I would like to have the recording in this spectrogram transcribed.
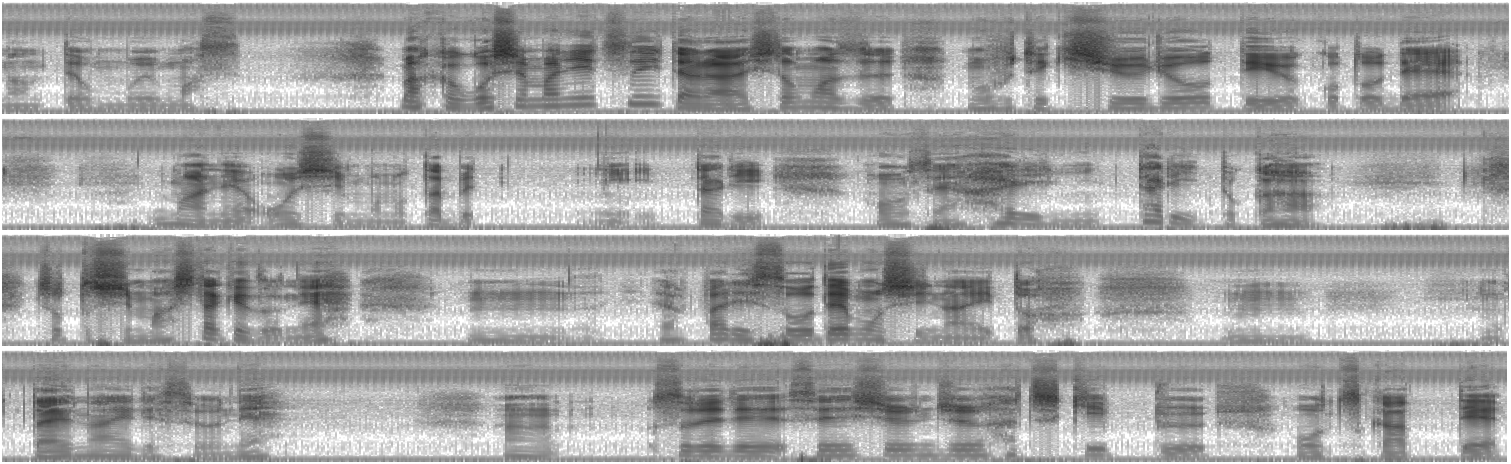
なんて思います。まあ鹿児島に着いたらひとまず目的終了っていうことで、まあね、美味しいもの食べに行ったり、温泉入りに行ったりとか、ちょっとしましたけどね。うん、やっぱりそうでもしないと、うん、もったいないですよね。うん、それで青春18切符を使って、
